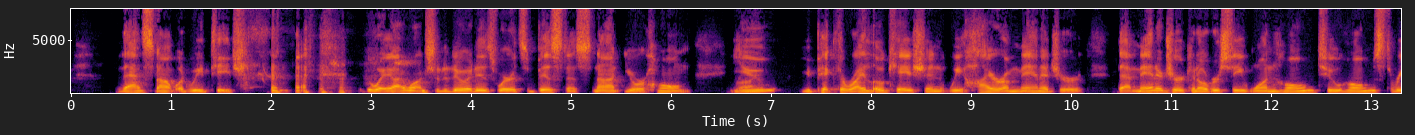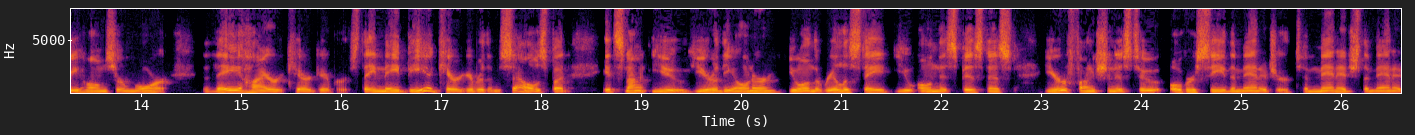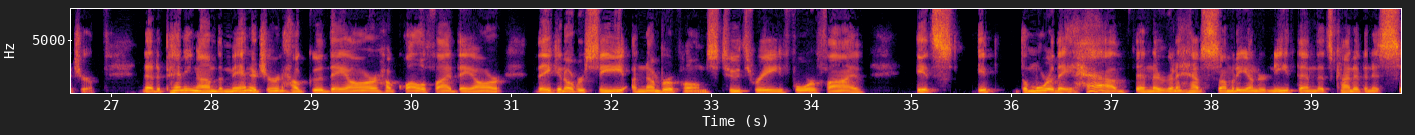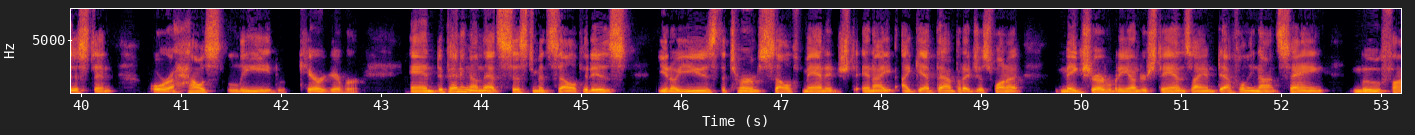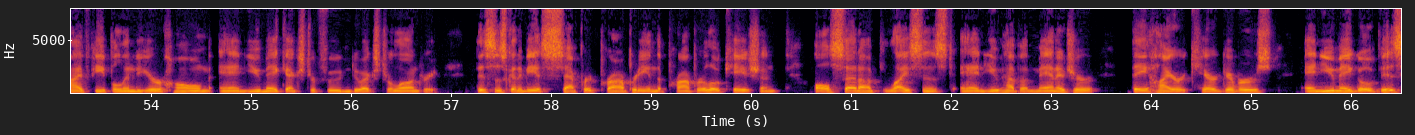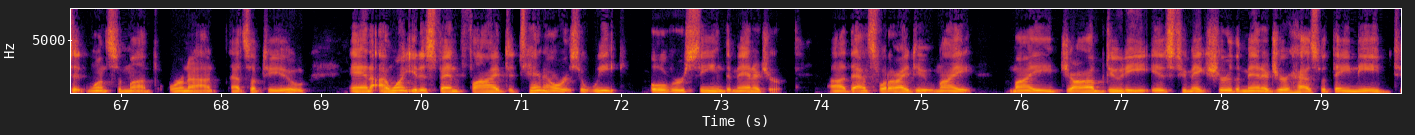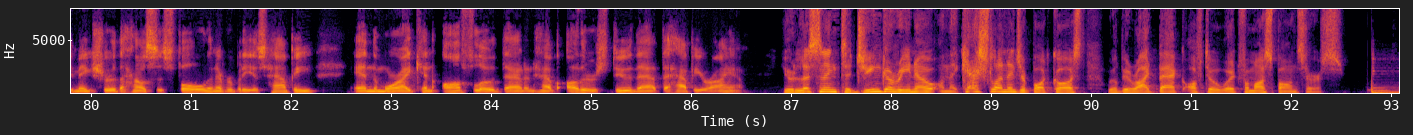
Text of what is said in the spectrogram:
That's not what we teach. the way I want you to do it is where it's business, not your home. Right. You you pick the right location, we hire a manager. That manager can oversee one home, two homes, three homes, or more. They hire caregivers. They may be a caregiver themselves, but it's not you. You're the owner, you own the real estate, you own this business. Your function is to oversee the manager, to manage the manager. Now, depending on the manager and how good they are, how qualified they are, they can oversee a number of homes two, three, four, five. It's the more they have, then they're going to have somebody underneath them that's kind of an assistant or a house lead caregiver. And depending on that system itself, it is, you know, you use the term self managed. And I, I get that, but I just want to make sure everybody understands I am definitely not saying move five people into your home and you make extra food and do extra laundry. This is going to be a separate property in the proper location, all set up, licensed, and you have a manager. They hire caregivers, and you may go visit once a month or not. That's up to you. And I want you to spend five to 10 hours a week overseeing the manager. Uh, that's what I do. My my job duty is to make sure the manager has what they need to make sure the house is full and everybody is happy. And the more I can offload that and have others do that, the happier I am. You're listening to Gene Guarino on the Cashflow Ninja podcast. We'll be right back after a word from our sponsors.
